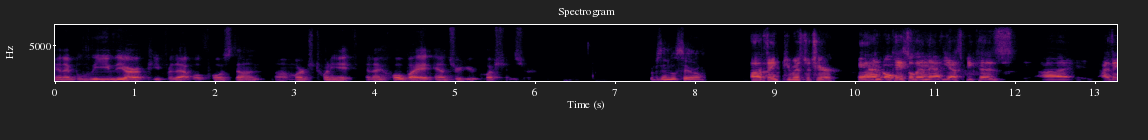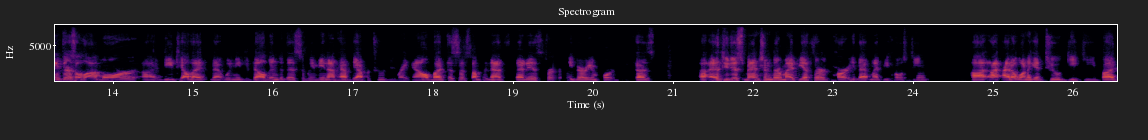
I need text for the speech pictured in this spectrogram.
And I believe the RFP for that will post on uh, March 28th. And I hope I answered your question, sir. Representative Lucero. Uh, thank you, Mr. Chair. And okay, so then that, yes, because uh, I think there's a lot more uh, detail that, that we need to delve into this and we may not have the opportunity right now, but this is something that's, that is certainly very important because uh, as you just mentioned, there might be a third party that might be hosting. Uh, I, I, don't want to get too geeky, but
